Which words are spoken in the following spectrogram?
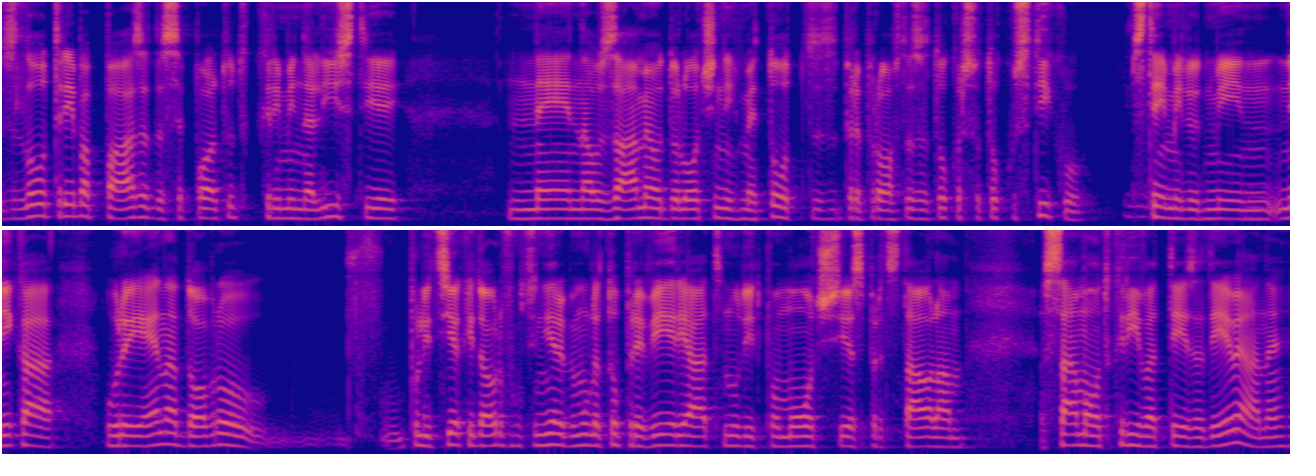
zelo treba paziti, da se tudi kriminalisti ne navzamejo določenih metod, preprosto zato, ker so to v stiku s temi ljudmi. In neka urejena, dobro, policija, ki dobro funkcionira, bi mogla to preverjati, nuditi pomoč, si jaz predstavljam samo odkrivati te zadeve.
